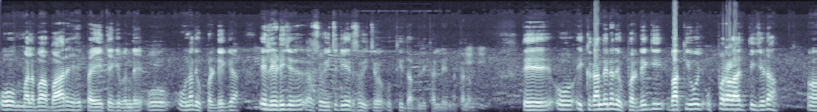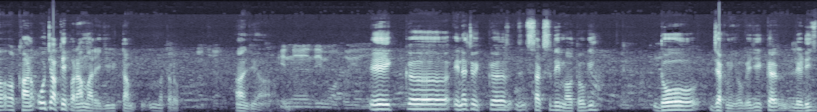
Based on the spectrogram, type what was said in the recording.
ਉਹ ਮਲਬਾ ਬਾਹਰ ਇਹ ਪਏ ਤੇ ਤੇਗੇ ਬੰਦੇ, ਉਹ ਉਹਨਾਂ ਦੇ ਉੱਪਰ ਡਿੱਗ ਗਿਆ। ਇਹ ਲੇਡੀਜ਼ ਰਸੋਈ 'ਚ ਦੀ, ਇਹ ਰਸੋਈ 'ਚ ਉੱਥੇ ਹੀ ਦੱਬ ਲਈ ਥੱਲੇ, ਮਤਲਬ। ਤੇ ਉਹ ਇੱਕ ਕੰਧ ਇਹਨਾਂ ਦੇ ਉੱਪਰ ਡਿੱਗੀ ਬਾਕੀ ਉਹ ਉੱਪਰ ਵਾਲਾ ਤੀ ਜਿਹੜਾ ਖਾਣ ਉਹ ਚੱਕ ਕੇ ਪਰਾਂ ਮਾਰੇ ਜੀ ਇੱਟਾਂ ਮਤਲਬ। ਹਾਂਜੀ ਹਾਂ। ਕਿੰਨੇ ਦੀ ਮੌਤ ਹੋਈ ਹੈ? ਜੀ? ਇਹ ਇੱਕ ਇਹਨਾਂ ਚੋਂ ਇੱਕ ਸ਼ਖਸ ਦੀ ਮੌਤ ਹੋ ਗਈ। ਦੋ ਜ਼ਖਮੀ ਹੋ ਗਏ ਜੀ ਇੱਕ ਲੇਡੀਜ਼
